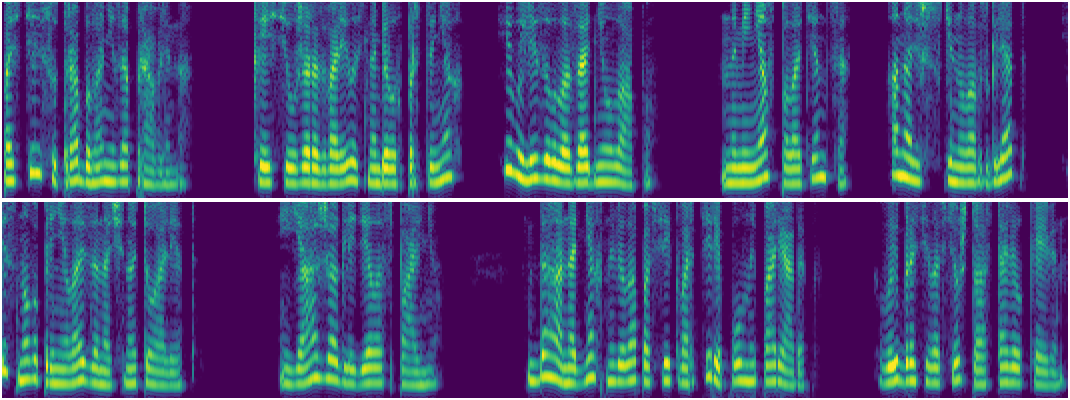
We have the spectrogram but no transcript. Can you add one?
постель с утра была не заправлена. Кэсси уже развалилась на белых простынях и вылизывала заднюю лапу. На меня в полотенце она лишь вскинула взгляд и снова принялась за ночной туалет. Я же оглядела спальню. Да, на днях навела по всей квартире полный порядок. Выбросила все, что оставил Кевин.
